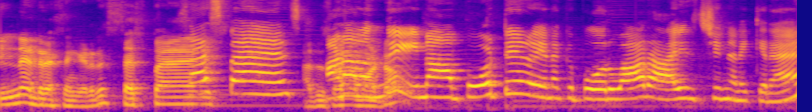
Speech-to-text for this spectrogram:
என்ன ட்ரெஸ்ங்கிறது சஸ்பென்ஸ் சஸ்பென்ஸ் ஆனால் வந்து நான் போட்டு எனக்கு இப்போ ஒரு வாரம் ஆயிடுச்சுன்னு நினைக்கிறேன்.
